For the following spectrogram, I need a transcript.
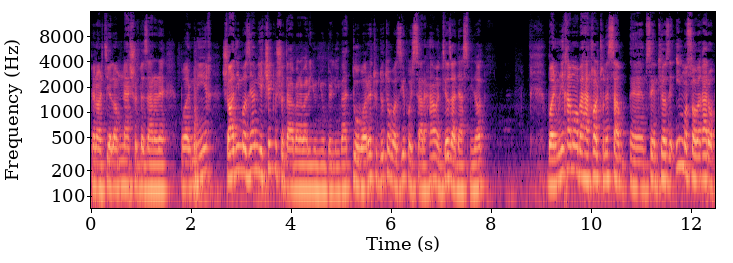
پنالتی اعلام نشد به ضرر بایرن مونیخ. شاید این بازی هم یک یک می‌شد در برابر یونیون برلین و دوباره تو دو تا بازی پشت سر هم امتیاز از دست می‌داد. بایرن مونیخ اما به هر حال تونستن سه امتیاز این مسابقه رو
